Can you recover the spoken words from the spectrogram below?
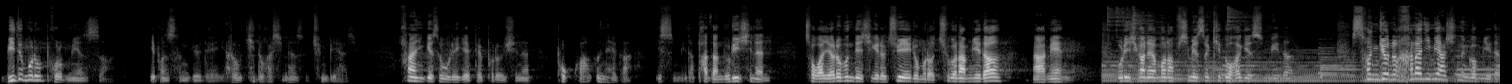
믿음으로 보면서 이번 선교대 여러분 기도하시면서 준비하시고 하나님께서 우리에게 베풀어 주시는 복과 은혜가 있습니다. 받아 누리시는 저와 여러분 되시기를 주의 이름으로 축원합니다. 아멘. 우리 시간에 한번 합심해서 기도하겠습니다. 선교는 하나님이 하시는 겁니다.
